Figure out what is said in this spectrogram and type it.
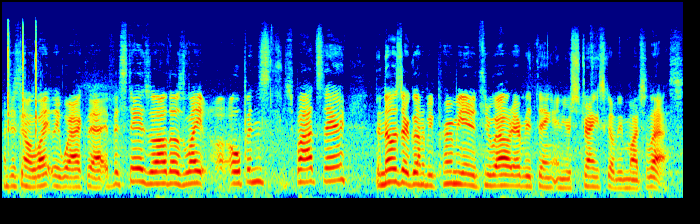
I'm just gonna lightly whack that. If it stays with all those light open spots there, then those are gonna be permeated throughout everything and your strength's gonna be much less.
